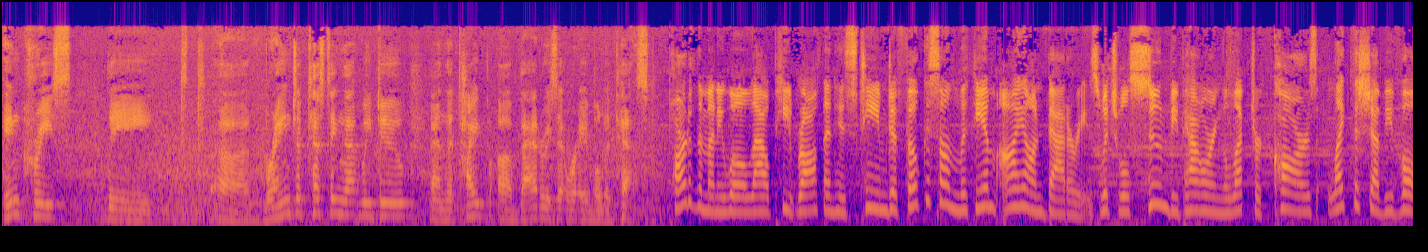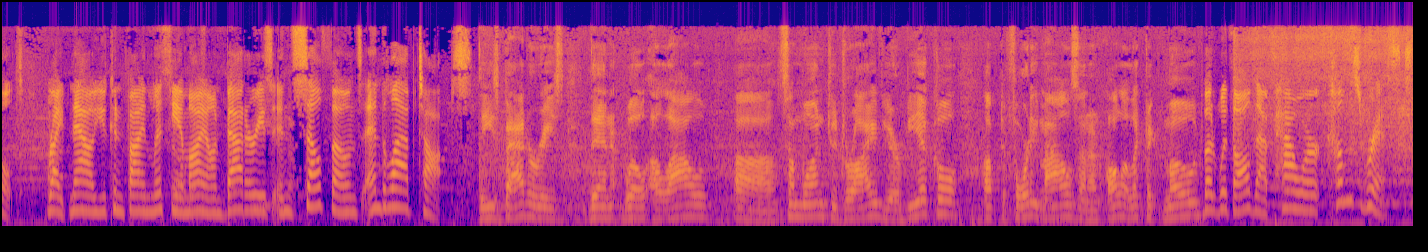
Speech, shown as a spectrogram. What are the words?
Increase the uh, range of testing that we do and the type of batteries that we're able to test. Part of the money will allow Pete Roth and his team to focus on lithium ion batteries, which will soon be powering electric cars like the Chevy Volt. Right now, you can find lithium ion batteries in cell phones and laptops. These batteries then will allow uh, someone to drive your vehicle up to 40 miles on an all electric mode. But with all that power comes risks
